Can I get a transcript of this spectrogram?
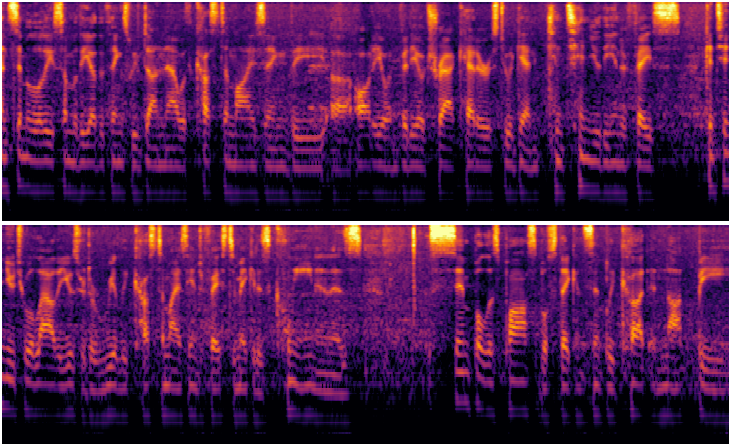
and similarly, some of the other things we've done now with customizing the uh, audio and video track headers to again continue the interface, continue to allow the user to really customize the interface to make it as clean and as simple as possible so they can simply cut and not be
